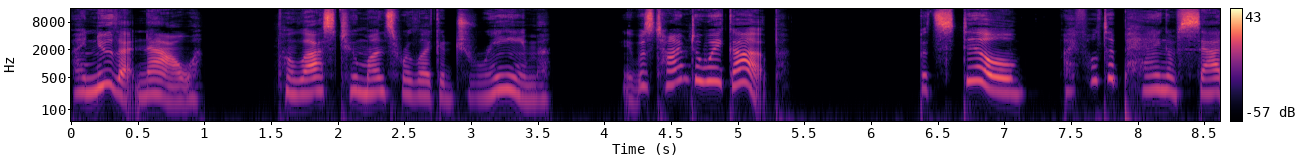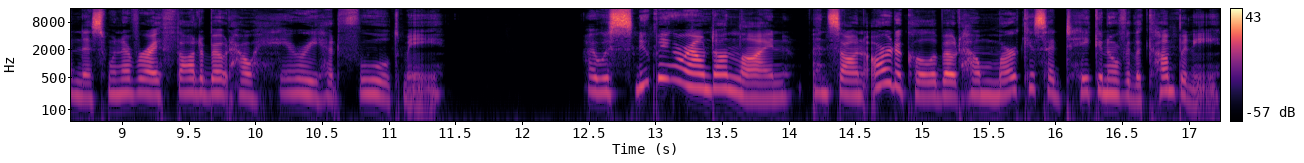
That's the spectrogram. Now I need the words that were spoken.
I knew that now. The last two months were like a dream. It was time to wake up. But still, I felt a pang of sadness whenever I thought about how Harry had fooled me. I was snooping around online and saw an article about how Marcus had taken over the company,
